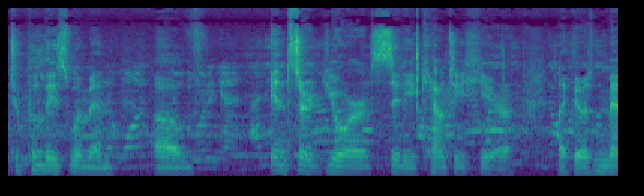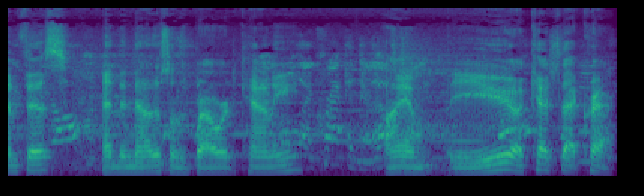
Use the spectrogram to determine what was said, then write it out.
to police women of insert your city county here. Like there was Memphis and then now this one's Broward County. I am, yeah, catch that crack.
